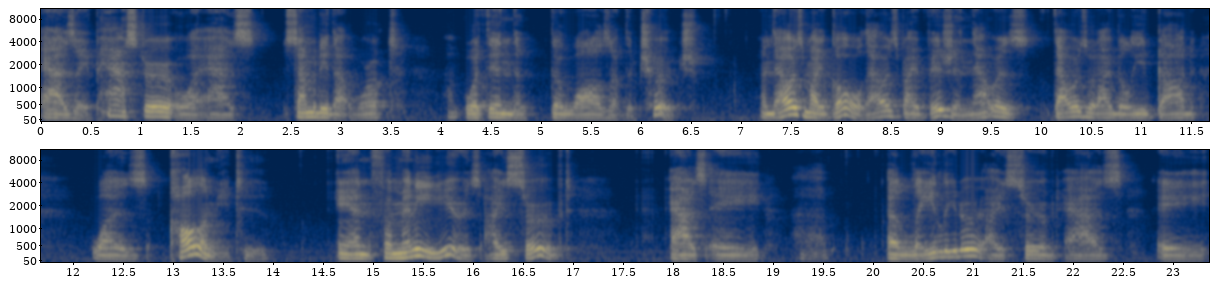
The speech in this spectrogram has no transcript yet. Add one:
as a pastor or as somebody that worked within the, the walls of the church. And that was my goal. That was my vision. That was that was what I believe God was calling me to. And for many years I served as a uh, a lay leader. I served as a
